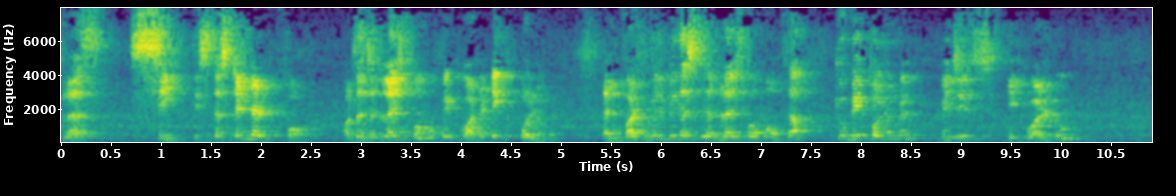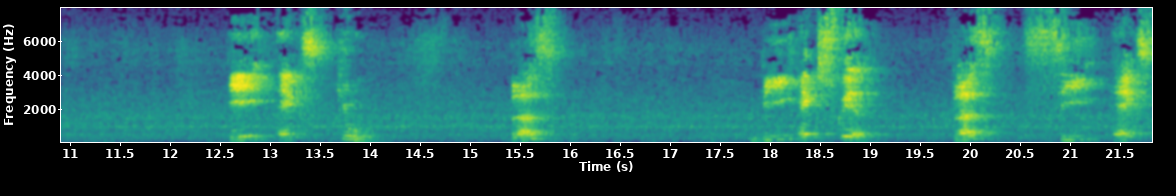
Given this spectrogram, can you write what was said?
plus c. This is the standard form or the generalized form of a quadratic polynomial. And what will be the generalized form of the cubic polynomial which is equal to ax cube plus bx square plus cx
